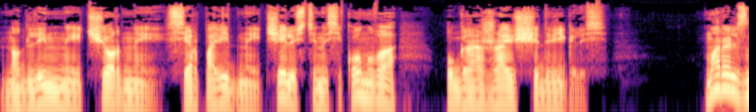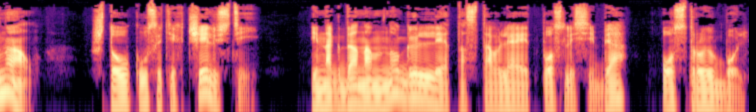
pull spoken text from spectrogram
но длинные черные серповидные челюсти насекомого угрожающе двигались. Морель знал, что укус этих челюстей иногда на много лет оставляет после себя острую боль.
